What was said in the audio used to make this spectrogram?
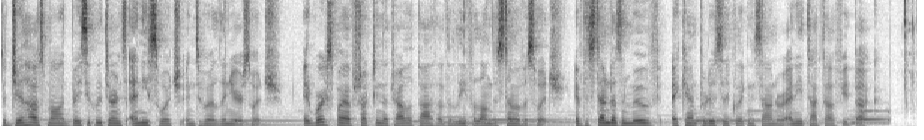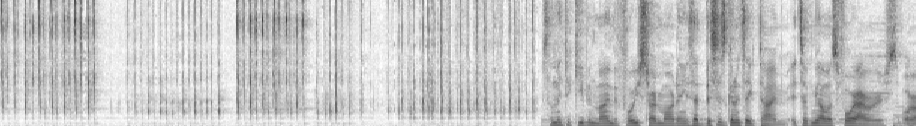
The jailhouse mod basically turns any switch into a linear switch. It works by obstructing the travel path of the leaf along the stem of a switch. If the stem doesn't move, it can't produce a clicking sound or any tactile feedback. Something to keep in mind before you start modding is that this is gonna take time. It took me almost 4 hours, or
